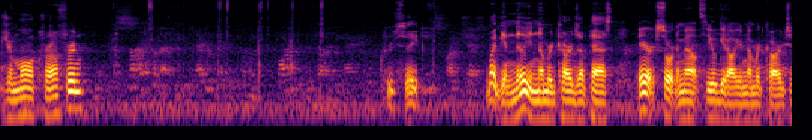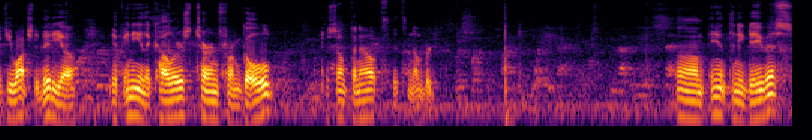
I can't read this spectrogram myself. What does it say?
Jamal Crawford. Crusade. Might be a million numbered cards I passed. Eric's sorting them out so you'll get all your numbered cards. If you watch the video, if any of the colors turn from gold to something else, it's numbered. Um, Anthony Davis.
